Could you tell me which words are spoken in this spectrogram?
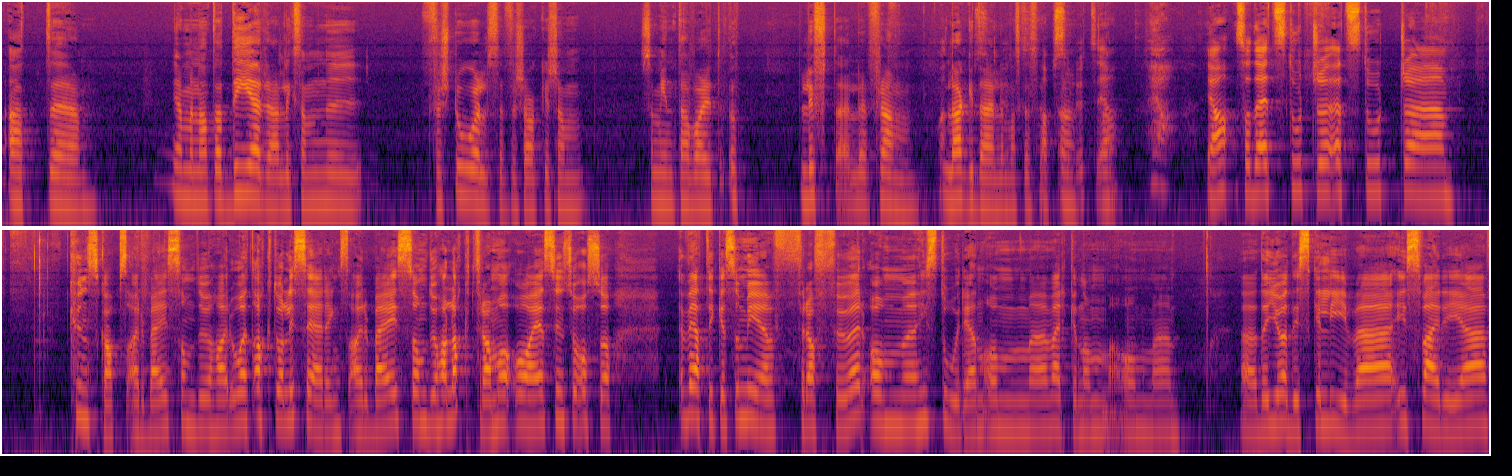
att, äh, ja, men att addera liksom, ny förståelse för saker som, som inte har varit upplyfta eller framlagda. Eller man ska säga. Absolut, ja. ja. ja. så det är ett stort, ett stort uh, kunskapsarbete som du har, och ett aktualiseringsarbete som du har lagt fram. Och, och jag syns ju också jag vet inte så mycket från før om historien om varken om, om uh, det judiska livet i Sverige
